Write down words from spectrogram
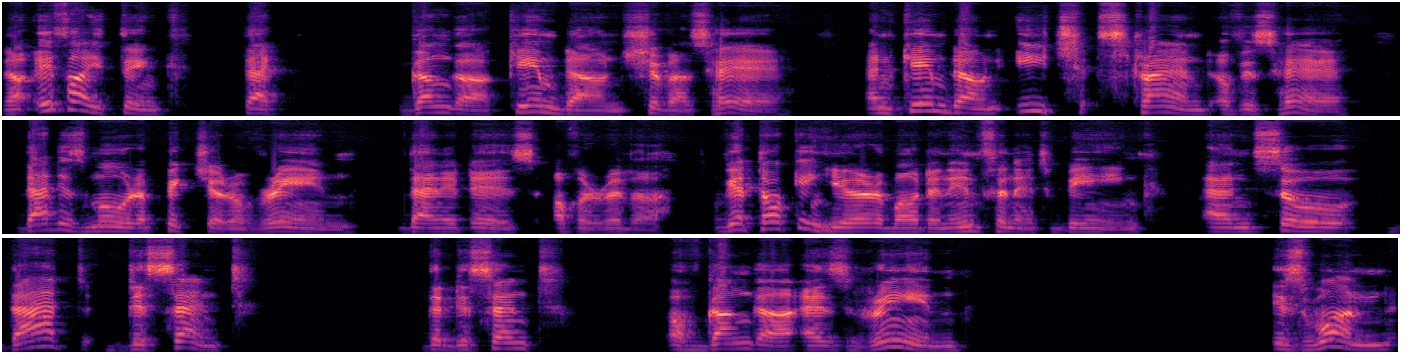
Now, if I think that Ganga came down Shiva's hair and came down each strand of his hair, that is more a picture of rain than it is of a river. We are talking here about an infinite being. And so that descent, the descent of Ganga as rain, is one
